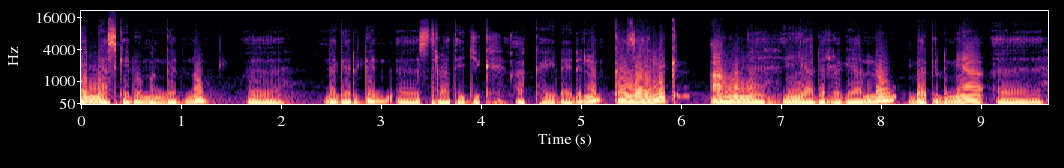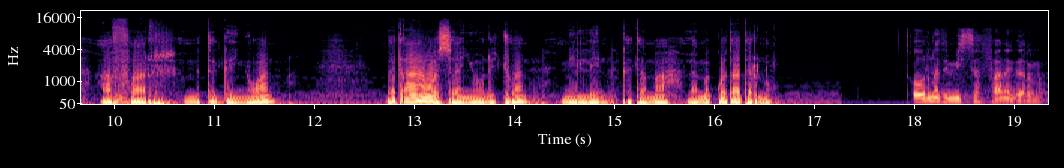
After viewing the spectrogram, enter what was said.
የሚያስኬደው መንገድ ነው። ነገር ግን strategic አካሄድ አይደለም። ከዛ ይልቅ አሁን እያደረገ ያለው በቅድሚያ አፋር የምትገኘዋን በጣም ወሳኝ የሆነችዋን ሚሌን ከተማ ለመቆጣጠር ነው። ጦርነት የሚሰፋ ነገር ነው።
